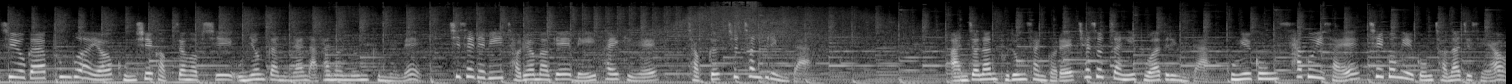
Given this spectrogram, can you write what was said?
수요가 풍부하여 공실 걱정 없이 운영 가능한 아산원룸 금매매, 시세 대비 저렴하게 매입할 기회 적극 추천드립니다. 안전한 부동산 거래 최소장이 도와드립니다. 010-4924-7010 전화 주세요.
